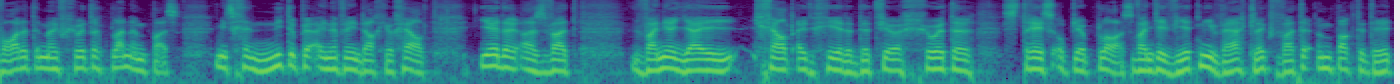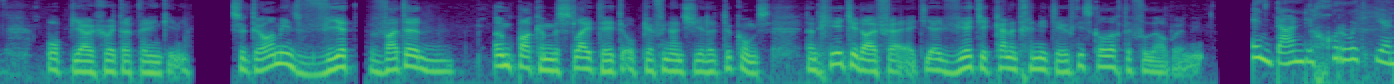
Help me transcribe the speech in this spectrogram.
waar dit in my groter plan inpas. Mens geniet op die einde van die dag jou geld eerder as wat wanneer jy geld uitgee dat dit vir jou 'n groter stres op jou plaas want jy weet nie werklik watter impak dit het op jou groter prentjie nie. Sodra mens weet watter impak 'n besluit het op jou finansiële toekoms, dan gee dit jou daai vryheid. Jy weet jy kan dit geniet, jy hoef nie skuldig te voel daaroor nie. En dan die groot een,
